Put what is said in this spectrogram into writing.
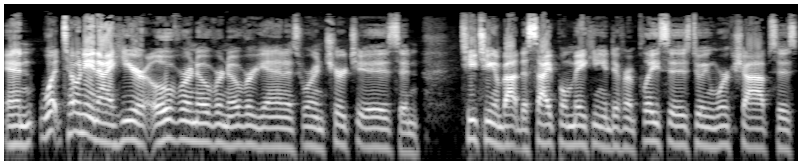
And what Tony and I hear over and over and over again as we're in churches and teaching about disciple making in different places, doing workshops, is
